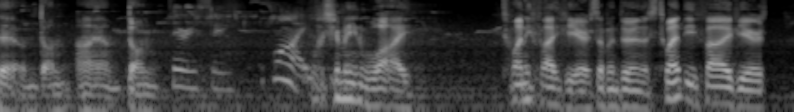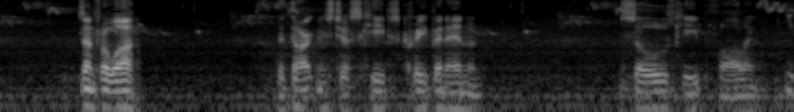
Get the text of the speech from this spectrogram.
it, I'm done. I am done. Seriously. Why? What do you mean, why? 25 years I've been doing this. 25 years. And for what? The darkness just keeps creeping in and souls keep falling. You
